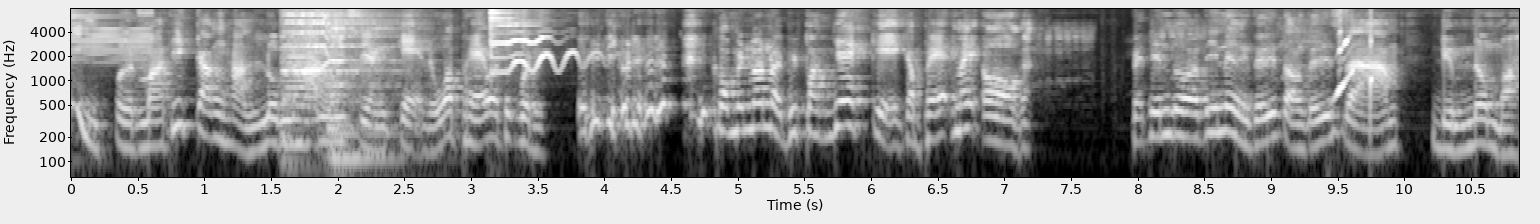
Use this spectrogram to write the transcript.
ย เปิดมาที่กังหันลมนะฮะมีเสียงแกะหรือว่าแพะวะทุกคนเอ้ยเดี๋ยวเดี๋ยวเดี๋ยวคอมเมนต์มาหน่อยพี่ปักแยกแกะกับแพะไม่ออกอะแพะเต็นตัวที่หนึ่งตัวที่สองตัวที่สามดื่มนมเหรอะ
